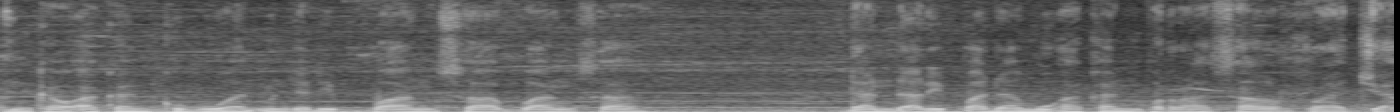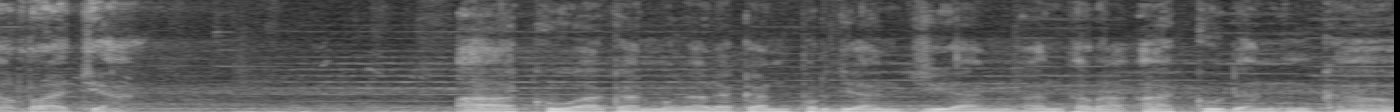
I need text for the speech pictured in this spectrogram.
Engkau akan kubuat menjadi bangsa-bangsa, dan daripadamu akan berasal raja-raja. Aku akan mengadakan perjanjian antara aku dan engkau,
